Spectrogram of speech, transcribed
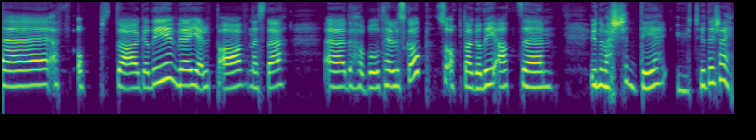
eh, oppdaga de ved hjelp av neste eh, The Hubble Telescope så oppdaga de at eh, universet det utvider seg.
